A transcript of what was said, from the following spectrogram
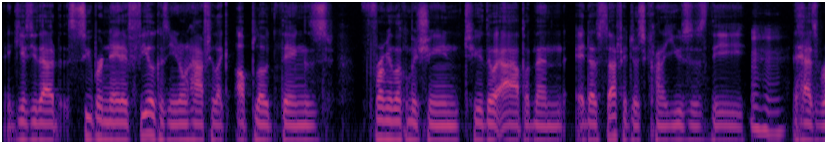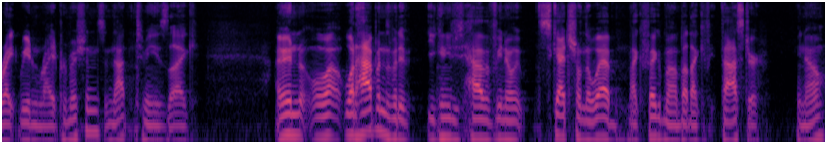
it gives you that super native feel because you don't have to like upload things from your local machine to the app, and then it does stuff. It just kind of uses the, Mm-hmm. it has write, read, and write permissions, and that to me is like. I mean, what, what happens But if you can just have you know Sketch on the web like Figma, but like faster, you know,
